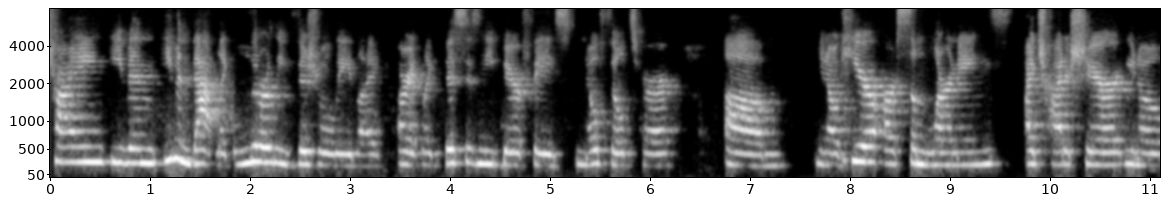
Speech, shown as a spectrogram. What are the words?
trying even even that like literally visually like all right like this is me bare face no filter um, you know here are some learnings i try to share you know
